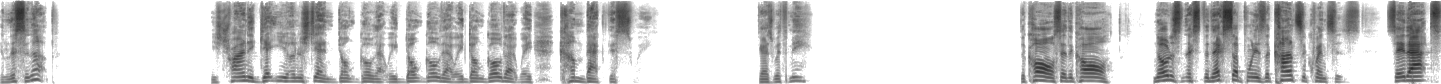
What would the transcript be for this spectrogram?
and listen up. He's trying to get you to understand don't go that way don't go that way don't go that way. Come back this way. You guys with me the call, say the call. Notice next, the next subpoint is the consequences. Say that.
